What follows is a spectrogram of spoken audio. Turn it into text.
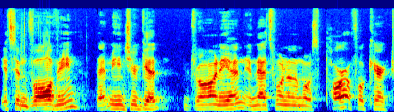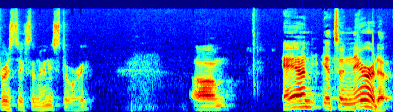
It's involving. That means you get drawn in, and that's one of the most powerful characteristics in any story. Um, and it's a narrative.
